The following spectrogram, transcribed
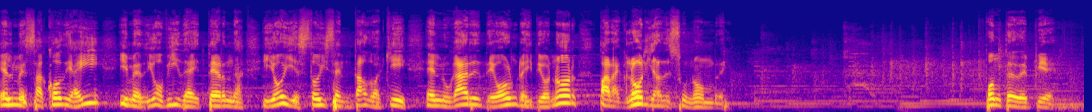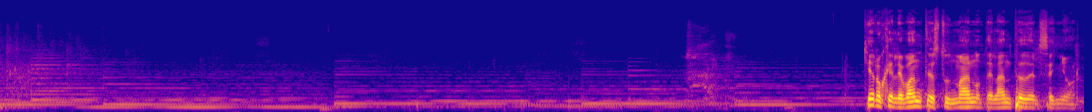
Él me sacó de ahí y me dio vida eterna. Y hoy estoy sentado aquí en lugares de honra y de honor para gloria de su nombre. Ponte de pie. Quiero que levantes tus manos delante del Señor.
